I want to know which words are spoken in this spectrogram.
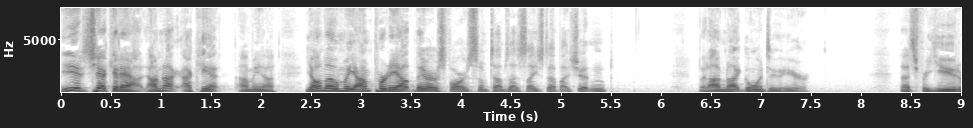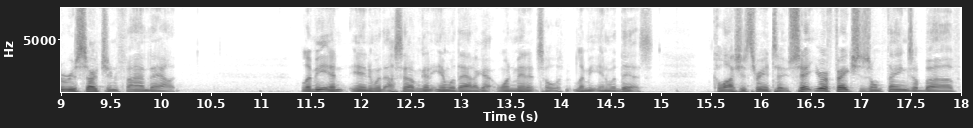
you need to check it out. I'm not. I can't. I mean, uh, y'all know me. I'm pretty out there as far as sometimes I say stuff I shouldn't, but I'm not going to here. That's for you to research and find out. Let me end, end with. I said I'm going to end with that. I got one minute, so let, me end with this. Colossians three and two. Set your affections on things above,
